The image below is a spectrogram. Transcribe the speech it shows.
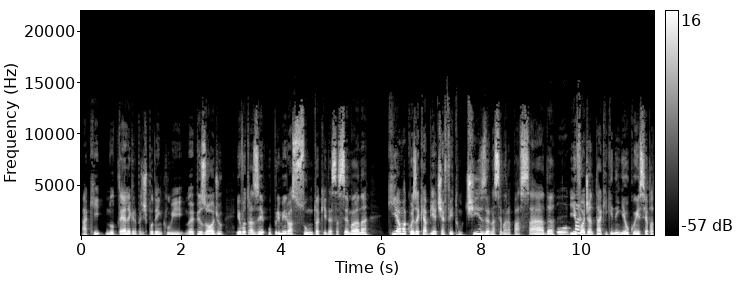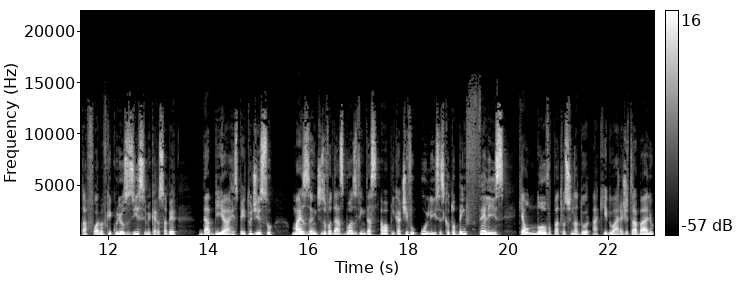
aqui no Telegram para a gente poder incluir no episódio. Eu vou trazer o primeiro assunto aqui dessa semana, que é uma coisa que a Bia tinha feito um teaser na semana passada. Opa. E vou adiantar aqui que nem eu conhecia a plataforma, fiquei curiosíssimo e quero saber da Bia a respeito disso. Mas antes eu vou dar as boas-vindas ao aplicativo Ulisses, que eu estou bem feliz que é o novo patrocinador aqui do Área de Trabalho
